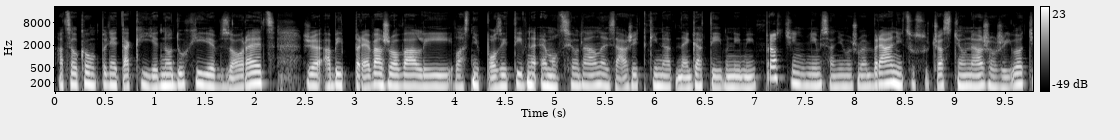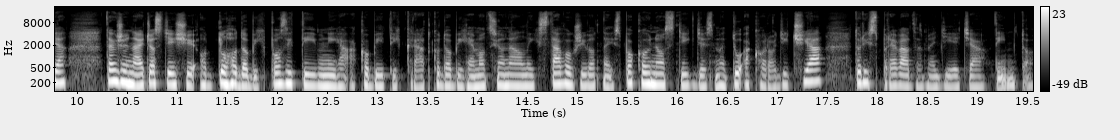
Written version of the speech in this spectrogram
a celkom úplne taký jednoduchý je vzorec, že aby prevažovali vlastne pozitívne emocionálne zážitky nad negatívnymi. Proti ním sa nemôžeme brániť, sú súčasťou nášho života, takže najčastejšie od dlhodobých pozitívnych a akoby tých krátkodobých emocionálnych stavoch životnej spokojnosti, kde sme tu ako rodičia, ktorí sprevádzame dieťa týmto.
